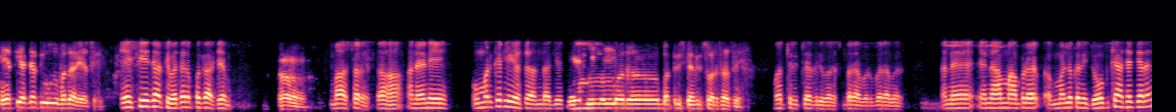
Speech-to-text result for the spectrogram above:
એસી હજારથી વધારે હશે. એસી હજારથી વધારે પગાર છે એમ? હા. બસ સરસ. હા હા. અને એની ઉંમર કેટલી હશે અંદાજે? એની ઉંમર બત્રીસ તેત્રીસ વર્ષ હશે. બત્રીસ તેત્રીસ વર્ષ બરાબર બરાબર. અને એના આમ આપણે એની જોબ ક્યાં છે અત્યારે?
